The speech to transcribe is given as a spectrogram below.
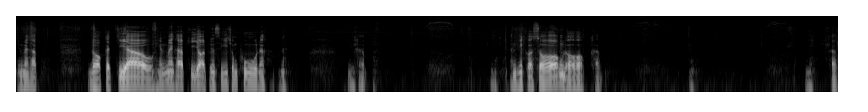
เห็นไหมครับ ดอกกระเจียวเห็นไหมครับ ที่ยอดเป็นสีชมพูนะครับนะนี่ครับ อันนี้ก็สองดอกครับนี่ครับ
